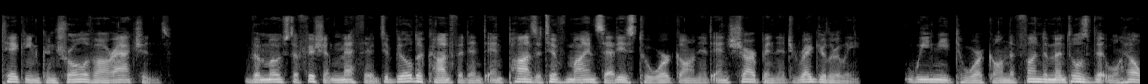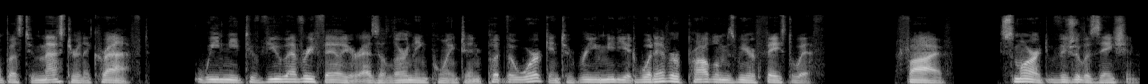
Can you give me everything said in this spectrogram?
Taking control of our actions. The most efficient method to build a confident and positive mindset is to work on it and sharpen it regularly. We need to work on the fundamentals that will help us to master the craft. We need to view every failure as a learning point and put the work in to remediate whatever problems we are faced with. 5. Smart Visualization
